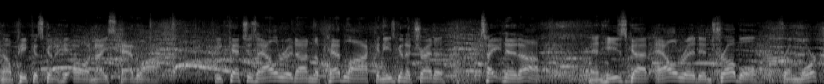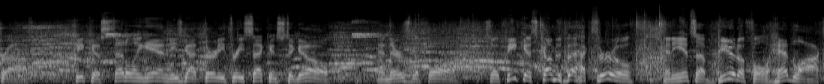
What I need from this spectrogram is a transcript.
Now Picas going to hit. Oh, nice headlock. He catches Allred on the headlock, and he's going to try to tighten it up. And he's got Allred in trouble from Moorcroft. Pika settling in, and he's got 33 seconds to go. And there's the fall. So Picas comes back through, and he hits a beautiful headlock,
